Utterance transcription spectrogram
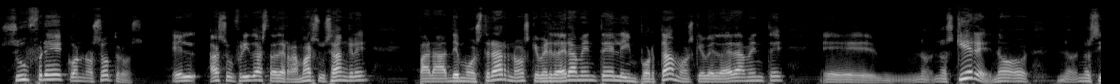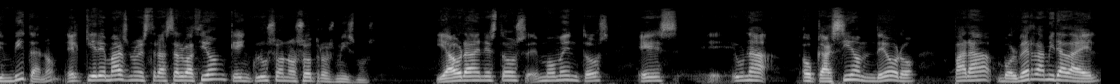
Sufre con nosotros. Él ha sufrido hasta derramar su sangre para demostrarnos que verdaderamente le importamos, que verdaderamente eh, no, nos quiere, no, nos invita, ¿no? Él quiere más nuestra salvación que incluso nosotros mismos. Y ahora en estos momentos es eh, una ocasión de oro para volver la mirada a Él,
